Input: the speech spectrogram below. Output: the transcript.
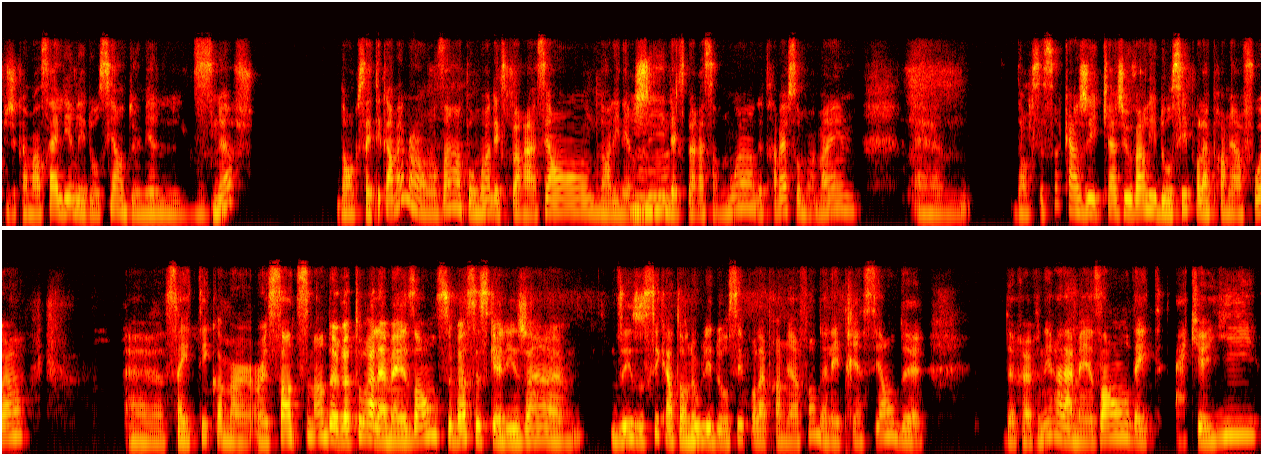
puis j'ai commencé à lire les dossiers en 2019. Donc, ça a été quand même un 11 ans pour moi d'exploration dans l'énergie, mm-hmm. d'exploration de moi, de travail sur moi-même. Euh, donc, c'est ça, quand j'ai, quand j'ai ouvert les dossiers pour la première fois, euh, ça a été comme un, sentiment de retour à la maison. Souvent, c'est ce que les gens euh, disent aussi quand on ouvre les dossiers pour la première fois. On a l'impression de, de revenir à la maison, d'être accueilli.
